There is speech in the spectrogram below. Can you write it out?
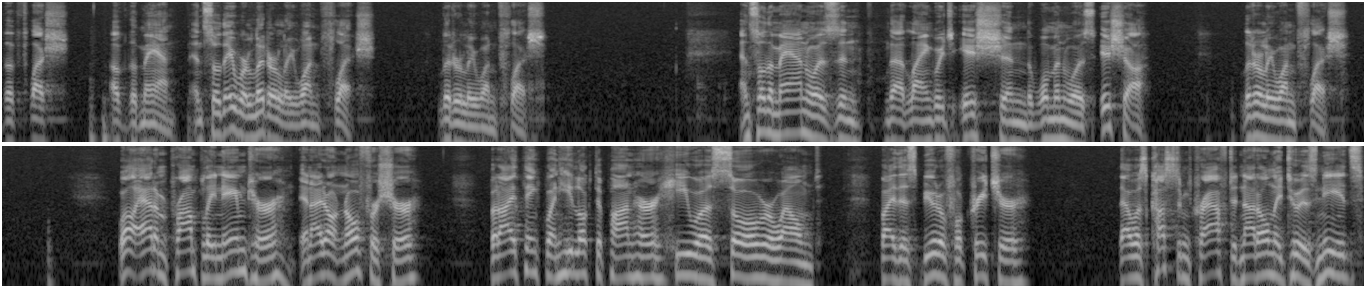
the flesh of the man. And so they were literally one flesh. Literally one flesh. And so the man was in that language Ish, and the woman was Isha, literally one flesh. Well, Adam promptly named her, and I don't know for sure, but I think when he looked upon her, he was so overwhelmed by this beautiful creature that was custom crafted not only to his needs,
